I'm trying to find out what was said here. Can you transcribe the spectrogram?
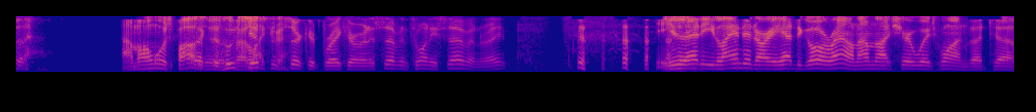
Uh, I'm almost Like positive the it Hoot was Gibson circuit breaker on a 727, right? Either that he landed or he had to go around. I'm not sure which one, but uh,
